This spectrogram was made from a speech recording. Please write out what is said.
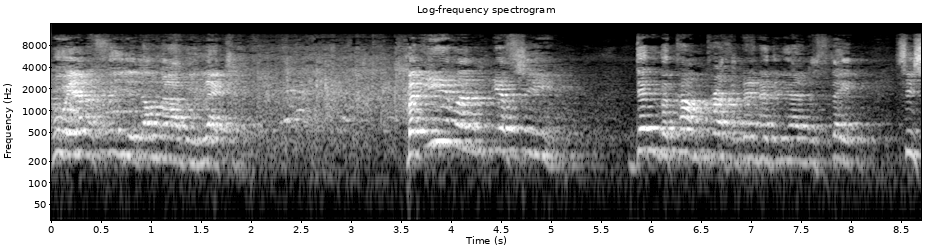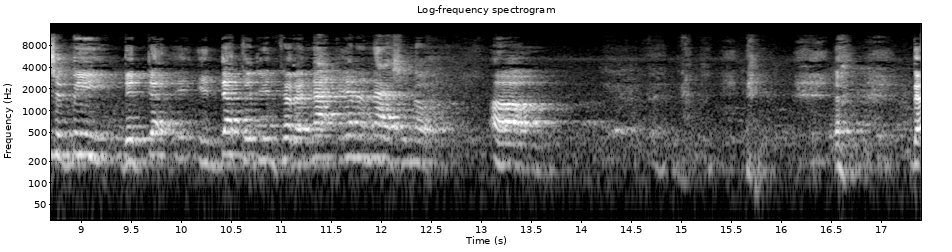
who interceded on our election. But even if she didn't become president of the United States, she should be inducted into the international uh, the,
